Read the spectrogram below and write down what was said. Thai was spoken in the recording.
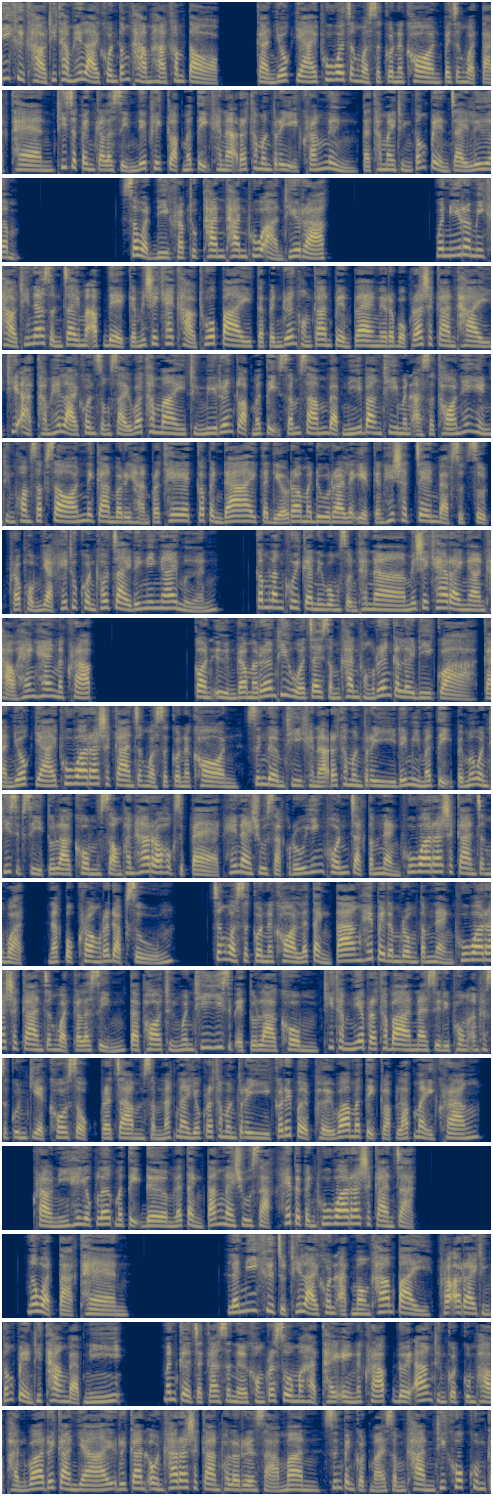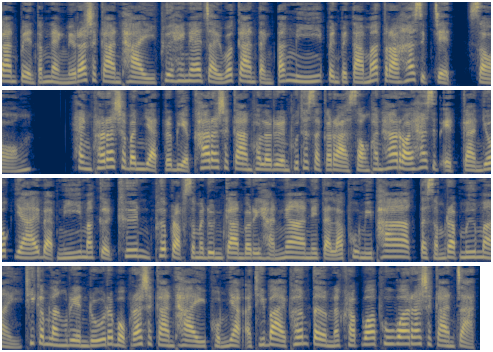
นี่คือข่าวที่ทำให้หลายคนต้องถามหาคำตอบ การโยกย้ายผู้ว่าจังหวัดสกลนครไปจังหวัดตากแทน ที่จะเป็นกาลสินได้พลิกกลับมติคณะรัฐมนตรีอีกครั้งหนึ่ง แต่ทำไมถึงต้องเปลี่ยนใจเลื่อม สวัสดีครับทุกท่านท่านผู้อ่านที่รัก วันนี้เรามีข่าวที่น่าสนใจมาอัปเดตกันไม่ใช่แค่ข่าวทั่วไป แต่เป็นเรื่องของการเปลี่ยนแปลงในระบบราชการไทย ที่อาจทำให้หลายคนสงสัยว่าทำไม ถึงมีเรื่องกลับมติซ้ำๆแบบนี้บางทีมันอาจสะท้อนให้เห็นถึงความซับซ้อนในการบริหารประเทศก็เป็นได้ แต่เดี๋ยวเรามาดูรายละเอียดกันให้ชัดเจนแบบสุดๆ เพราะผมอยากให้ทุกคนเข้าใจได้ง่าย ๆ เหมือนกำลังคุยกันในวงสนทนาไม่ใช่แค่รายงานข่าวแห้งๆนะครับ ก่อนอื่นเรามาเริ่มที่หัวใจสำคัญของเรื่องกันเลยดีกว่า การโยกย้ายผู้ว่าราชการจังหวัดสกลนคร ซึ่งเดิมทีคณะรัฐมนตรีได้มีมติไปเมื่อวันที่ 14 ตุลาคม 2568 ให้นายชูศักดิ์รู้ยิ่งพ้นจากตำแหน่งผู้ว่าราชการจังหวัด นักปกครองระดับสูง จังหวัดสกลนครและแต่งตั้งให้ไปดำรงตำแหน่งผู้ว่าราชการจังหวัดกาลสินแต่พอถึงวันที่ 21 ตุลาคม ที่ทำเนียบรัฐบาลนายสิริพงษ์อังคสกุลเกียรติโฆษกประจำสำนักนายกรัฐมนตรีก็ได้เปิดเผยว่ามติกลับลับมาอีกครั้ง คราวนี้ให้ยกเลิกมติเดิมและแต่งตั้งนายชูศักดิ์ให้ไปเป็นผู้ว่าราชการจัดเงวัดตากแทน และนี่คือจุดที่หลายคนอาจมองข้ามไป เพราะอะไรถึงต้องเปลี่ยนทิศทางแบบนี้ มันเกิดจากการเสนอของกระทรวงมหาดไทยเองนะครับ โดยอ้างถึงกฎกุมภาพันธ์ว่าด้วยการย้าย หรือการโอนข้าราชการพลเรือนสามัญซึ่งเป็นกฎหมายสำคัญที่ควบคุมการเปลี่ยนตำแหน่งในราชการไทย เพื่อให้แน่ใจว่าการแต่งตั้งนี้เป็นไปตามมาตรา 57 2 แห่งพระราชบัญญัติระเบียบข้าราชการพลเรือนพุทธศักราช 2551 การโยกย้ายแบบนี้มาเกิดขึ้น เพื่อปรับสมดุลการบริหารงานในแต่ละภูมิภาค แต่สำหรับมือใหม่ที่กำลังเรียนรู้ระบบราชการไทย ผมอยากอธิบายเพิ่มเติมนะครับว่าผู้ว่าราชการจัด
